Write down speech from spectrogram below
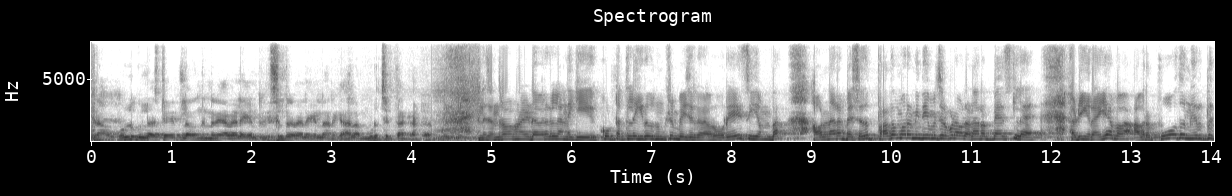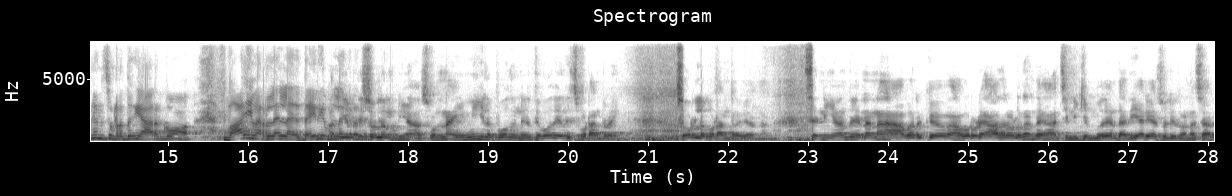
ஏன்னா அவருக்கு உள்ளுக்குள்ள ஸ்டேட்டில் வந்து நிறையா வேலைகள் இருக்குது சில்லற வேலைகள்லாம் இருக்குது அதெல்லாம் முடிச்சுட்டு தான் காட்டுவார். இந்த சந்திரபாபு நாயுடு அவர்கள் அன்னைக்கு கூட்டத்தில் இருபது நிமிஷம் பேசியிருக்காரு. அவர் ஒரே சிஎம் தான். அவ்வளோ நேரம் பேசுறது. பிரதமர் நிதியமைச்சர் கூட அவ்வளோ நேரம் பேசல. அப்படிங்கிறாங்க. அப்போ அவர் போதும் நிறுத்துங்கன்னு சொல்றதுக்கு யாருக்கும் வாய் வரல இல்லை தைரியம் இல்லை. எப்படி சொல்ல முடியும்? சொன்னால் இவங்கள போதும் நிறுத்தி போதும் எந்திரிச்சு போடான்ட்டுருவாங்க சோறில் போடான்றது தான் சரி நீங்கள் வந்து என்னென்னா அவருக்கு அவருடைய ஆதரவில் தான் இந்த ஆட்சி நிற்கும் போது இந்த அதிகாரியாக சொல்லிடுவாங்க சார்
